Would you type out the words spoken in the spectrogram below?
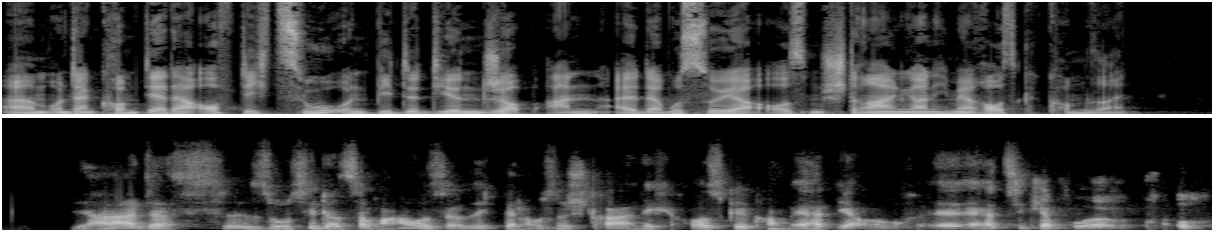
Ähm, und dann kommt der da auf dich zu und bietet dir einen Job an. Also da musst du ja aus dem Strahlen gar nicht mehr rausgekommen sein. Ja, das, so sieht das auch aus. Also ich bin aus dem Strahl nicht rausgekommen. Er hat ja auch, äh, er hat sich ja vorher auch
